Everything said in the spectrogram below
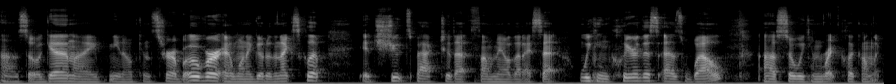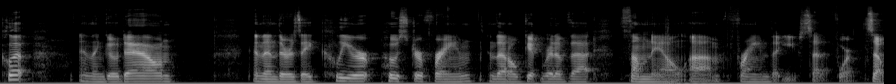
Uh, so again, I you know can scrub over, and when I go to the next clip, it shoots back to that thumbnail that I set. We can clear this as well, uh, so we can right click on the clip, and then go down, and then there's a clear poster frame and that'll get rid of that thumbnail um, frame that you set it for. So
